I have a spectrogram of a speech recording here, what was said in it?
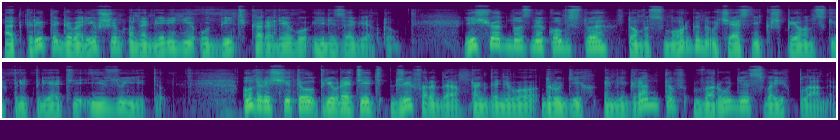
открыто говорившим о намерении убить королеву Елизавету. Еще одно знакомство — Томас Морган, участник шпионских предприятий иезуитов. Он рассчитывал превратить Джиффорда, как до него других эмигрантов, в орудие своих планов.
